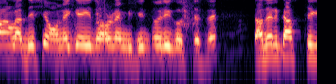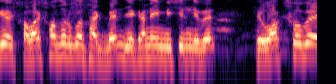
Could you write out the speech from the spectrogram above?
বাংলাদেশে অনেকে এই ধরনের মেশিন তৈরি করতেছে। তাদের কাছ থেকে সবাই সতর্ক থাকবেন, যেখানেই মেশিন নেবেন। সেই ওয়ার্কশপে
